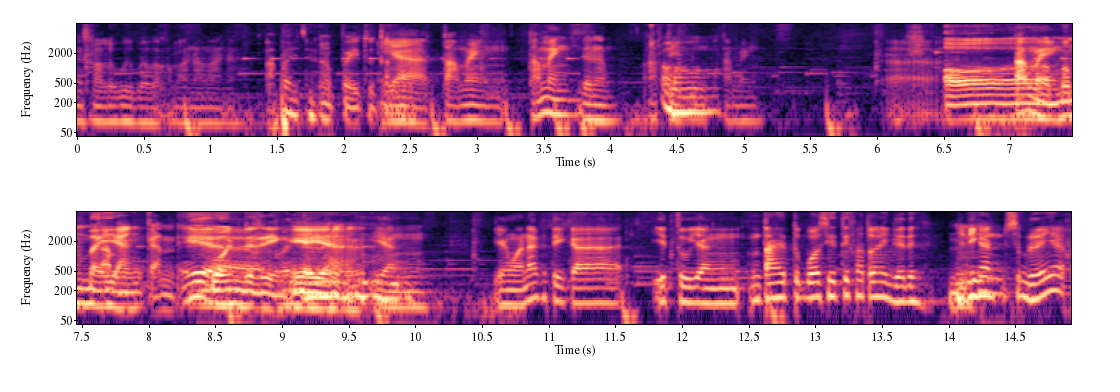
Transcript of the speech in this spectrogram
yang selalu gue bawa ke mana-mana Apa itu? Apa itu? Tam? ya tameng tameng dalam arti Oh. tameng Eh, Oh, tameng membayangkan, wondering. Iya, wondering. iya. Yang yang mana ketika itu yang entah itu positif atau negatif. Jadi Hmm. kan sebenarnya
